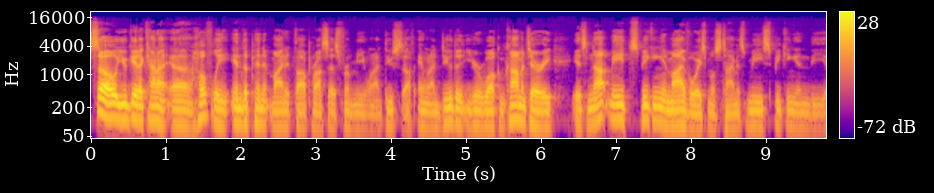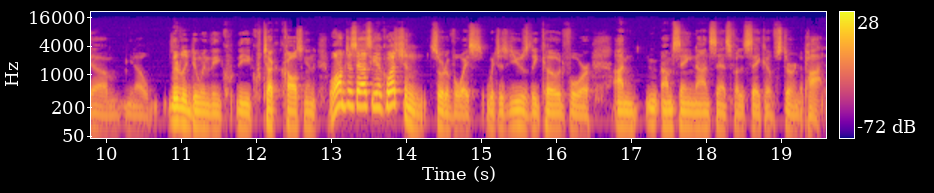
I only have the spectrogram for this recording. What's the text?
So you get a kind of uh, hopefully independent minded thought process from me when I do stuff, and when I do the your welcome commentary, it's not me speaking in my voice most of the time. It's me speaking in the um, you know literally doing the the Tucker Carlson. Well, I'm just asking a question sort of voice, which is usually code for I'm I'm saying nonsense for the sake of stirring the pot,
